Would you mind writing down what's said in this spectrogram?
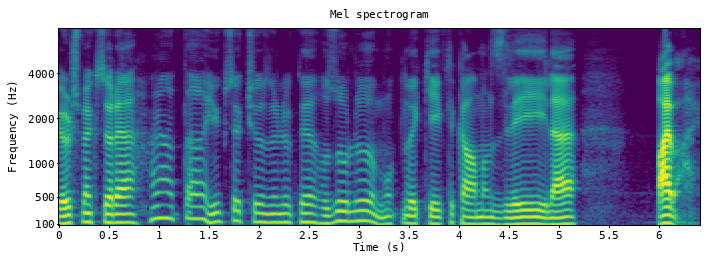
görüşmek üzere. Hayatta yüksek çözünürlükte huzurlu, mutlu ve keyifli kalmanız dileğiyle. Bay bay.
